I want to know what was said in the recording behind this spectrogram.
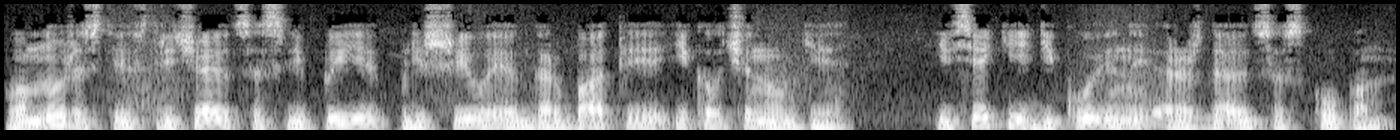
Во множестве встречаются слепые, плешивые, горбатые и колченогие, и всякие диковины рождаются скопом.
